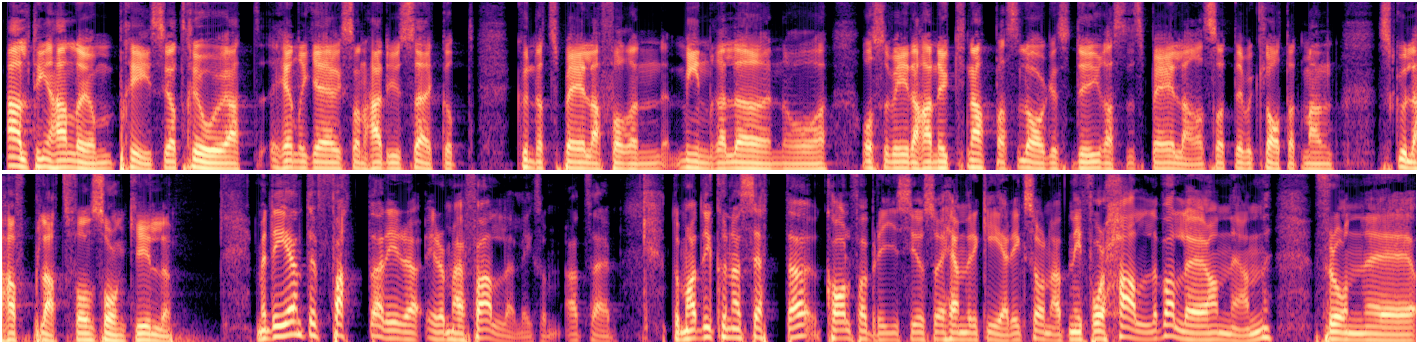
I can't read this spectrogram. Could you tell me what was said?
Allting handlar ju om pris. Jag tror ju att Henrik Eriksson hade ju säkert kunnat spela för en mindre lön och, och så vidare. Han är ju knappast lagets dyraste spelare så att det är väl klart att man skulle haft plats för en sån kille. Men det jag inte fattar i, de- i de här fallen, liksom, att så här, de hade ju kunnat sätta Karl Fabricius och Henrik Eriksson, att ni får halva lönen från eh,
